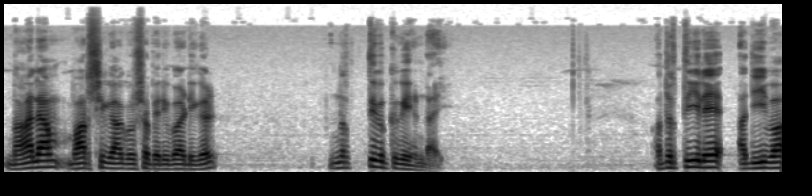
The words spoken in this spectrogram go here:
നാലാം വാർഷികാഘോഷ പരിപാടികൾ നിർത്തിവെക്കുകയുണ്ടായി. അതിർത്തിയിലെ അതീവ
